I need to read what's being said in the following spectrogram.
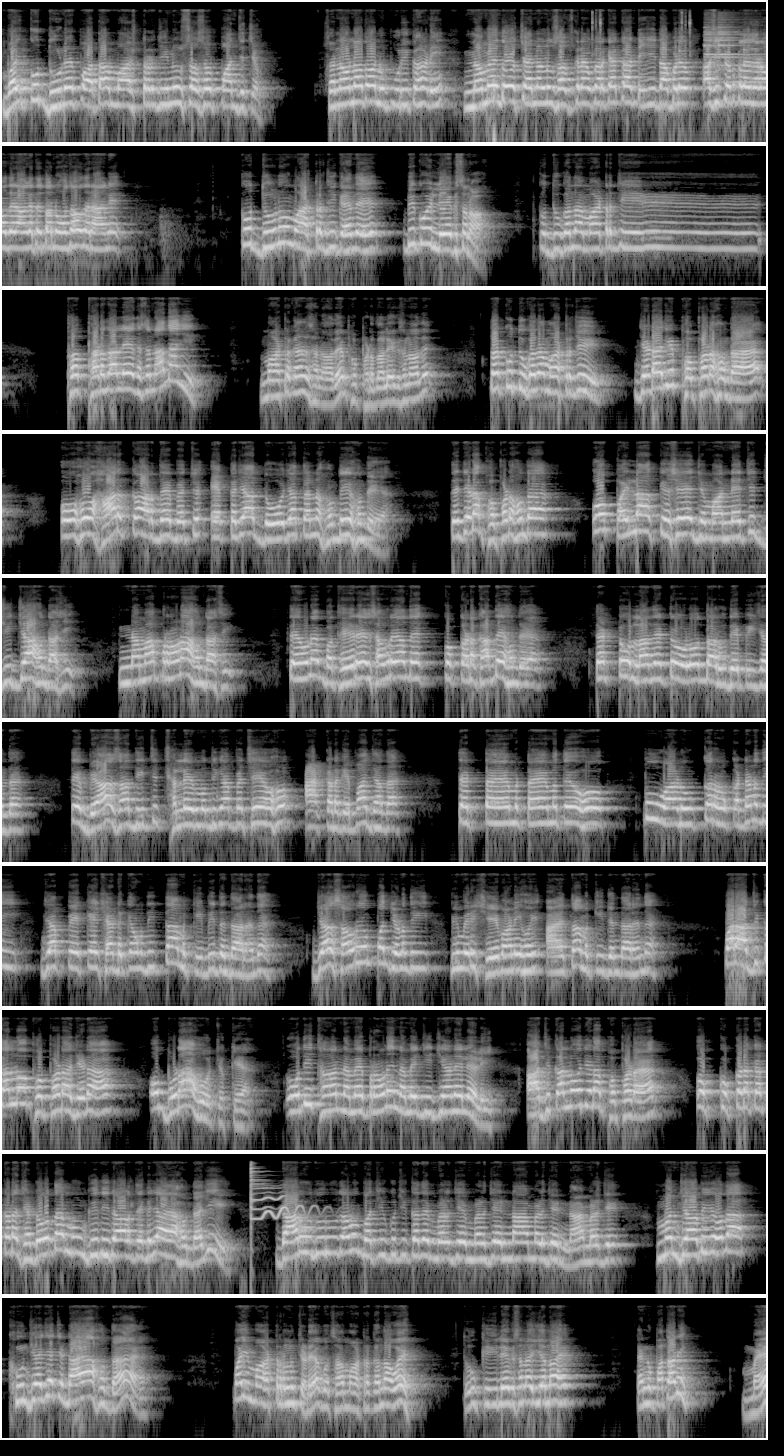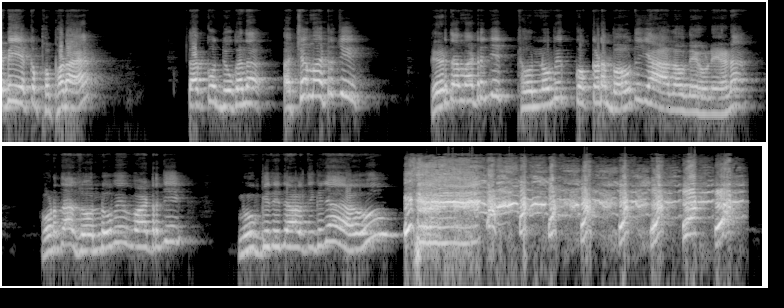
ਬਾਈ ਕੁੱਦੂ ਨੇ ਪਾਤਾ ਮਾਸਟਰ ਜੀ ਨੂੰ 605 ਚ। ਸੁਣਾਉਣਾ ਤੁਹਾਨੂੰ ਪੂਰੀ ਕਹਾਣੀ। ਨਵੇਂ ਦੋ ਚੈਨਲ ਨੂੰ ਸਬਸਕ੍ਰਾਈਬ ਕਰਕੇ ਘਾਟੀ ਜੀ ਦੱਬ ਲਿਓ। ਅਸੀਂ ਚੁਟਕਲੇ ਸੁਣਾਉਂਦੇ ਰਹਾਂਗੇ ਤੇ ਤੁਹਾਨੂੰ ਹਸਾਉਂਦੇ ਰਹਾਂਗੇ ਕੁੱਦੂ ਨੂੰ ਮਾਸਟਰ ਜੀ ਕਹਿੰਦੇ ਵੀ ਕੋਈ ਲੇਖ ਸੁਣਾ। ਕੁੱਦੂ ਕਹਿੰਦਾ ਮਾਸਟਰ ਜੀ ਫੱਫੜ ਦਾ ਲੇਖ ਸੁਣਾਦਾ ਜੀ? ਮਾਸਟਰ ਕਹਿੰਦਾ ਸੁਣਾ ਦੇ ਫੱਫੜ ਦਾ ਲੇਖ ਸੁਣਾ ਦੇ। ਤਾਂ ਕੁੱਦੂ ਕਹਿੰਦਾ ਮਾਸਟਰ ਜੀ ਜਿਹੜਾ ਜੀ ਫੱਫੜ ਹੁੰਦਾ ਹੈ, ਉਹ ਹਰ ਘਰ ਦੇ ਵਿੱਚ ਇੱਕ ਜਾਂ ਦੋ ਜਾਂ ਤਿੰਨ ਹੁੰਦੇ ਹੁੰਦੇ ਆ। ਤੇ ਜਿਹੜਾ ਫੱਫੜ ਹੁੰਦਾ, ਉਹ ਪਹਿਲਾਂ ਕਿਸੇ ਜ਼ਮਾਨੇ 'ਚ ਜੀਜਾ ਹੁੰਦਾ ਸੀ, ਨਵਾਂ ਪ੍ਰਾਹੁਣਾ ਹੁੰਦਾ ਸੀ ਤੇ ਉਹਨੇ ਬਥੇਰੇ ਸਹੁਰਿਆਂ ਦੇ ਕੁੱਕੜ ਖਾਦੇ ਹੁੰਦੇ ਆ ਤੇ ਢੋਲਾਂ ਦੇ ਢੋਲ ਉਹ ਦਾਰੂ ਦੇ ਪੀ ਜਾਂਦਾ ਤੇ ਵਿਆਹ ਸ਼ਾਦੀ 'ਚ ਛੱਲੇ ਮੁੰਦੀਆਂ ਪਿੱਛੇ ਉਹ ਆਕੜ ਕੇ ਭੱਜ ਜਾਂਦਾ ਤੇ ਟਾਈਮ ਟਾਈਮ ਤੇ ਉਹ ਭੂਆ ਨੂੰ ਘਰੋਂ ਕੱਢਣ ਦੀ ਜਾਂ ਪੇਕੇ ਛੱਡ ਕੇ ਆਉਣ ਦੀ ਧਮਕੀ ਵੀ ਦਿੰਦਾ ਰਹਿੰਦਾ ਜਾਂ ਸਹੁਰਿਓਂ ਭੱਜਣ ਦੀ ਵੀ ਮੇਰੀ ਸੇਵਾ ਹੋਈ ਐ ਧਮਕੀ ਦਿੰਦਾ ਰਹਿੰਦਾ ਪਰ ਅੱਜ ਕੱਲ ਉਹ ਫੁੱਫੜ ਆ ਜਿਹੜਾ ਉਹ ਬੁੜਾ ਹੋ ਚੁੱਕਿਆ। ਉਹਦੀ ਥਾਂ ਨਵੇਂ ਪ੍ਰਾਹੁਣੇ, ਨਵੇਂ ਜੀਜਿਆਂ ਨੇ ਲੈ ਲਈ। ਅੱਜ ਕੱਲ ਉਹ ਜਿਹੜਾ ਫੁੱਫੜ ਹੈ, ਉਹ ਕੁੱਕੜ ਕੱਕੜ ਛੱਡੋ ਤਾਂ ਮੂੰਗੀ ਦੀ ਦਾਲ ਤੇ ਗਜਾਇਆ ਹੁੰਦਾ ਜੀ। ਦਾਰੂ ਦੂਰੂ ਦਾ ਉਹਨੂੰ ਬਚੀ ਕੁਚੀ ਕਦੇ ਮਿਲ ਜੇ ਮਿਲ ਜੇ, ਨਾ ਮਿਲ ਜੇ, ਨਾ ਮਿਲ ਜੇ। ਮੰਜਾ ਵੀ ਉਹਦਾ ਖੁੰਝੇ ਜੇ ਚ ਹੁੰਦਾ ਭਾਈ ਮਾਸਟਰ ਨੂੰ ਚੜਿਆ ਗੁੱਸਾ, ਮਾਸਟਰ ਕਹਿੰਦਾ, ਓਏ, ਤੂੰ ਕੀ ਲੇਖ ਸੁਣਾਈ ਜਾਂਦਾ ਹੈ ਤੈਨੂੰ ਪਤਾ ਨਹੀਂ? ਮੈਂ ਵੀ ਇੱਕ ਫੁੱਫੜ ਹੈ। ਤਾਂ ਕੁੱਦੂ ਕਹਿੰਦਾ, ਅੱਛਾ ਮਾਸਟਰ ਜੀ, ਫਿਰ ਤਾਂ ਮਾਸਟਰ ਜੀ, ਤੁਹਾਨੂੰ ਵੀ ਕੁੱਕੜ ਬਹੁਤ ਯਾਦ ਆਉਂਦੇ ਹੋਣੇ ਹਨਾ ਹੁਣ ਤਾਂ ਤੁਹਾਨੂੰ ਵੀ ਮਾਸਟਰ ਜੀ, ਮੂੰਗੀ ਦੀ ਦਾਲ ਤੇ ਗਜਾਇਆ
